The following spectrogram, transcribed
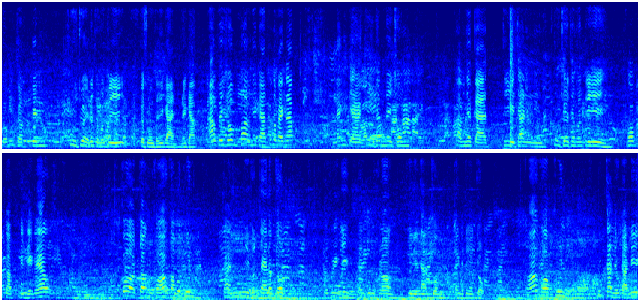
สมกับเป็นผู้ช่วยรัฐมนตรีกระทรวงสาธารณการนะครับ เอาไปชมภาพบรรยากาศต่อไปครับ หลังจากที่ท่านได้ชมภาพบรรยากาศที่ท่านผู้ช่วยรัฐมนตรีพบกับเด็กๆแล้ว ก็ต้องขอขอบพระคุณท่านที่สนใจรับชมโดยเฉพาะยิ่งท่านผู้ปกครองที่ติดตามชมตั้งแต่ต้นจนจบ อขอบคุณทุกท่านในโอกาสนี้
